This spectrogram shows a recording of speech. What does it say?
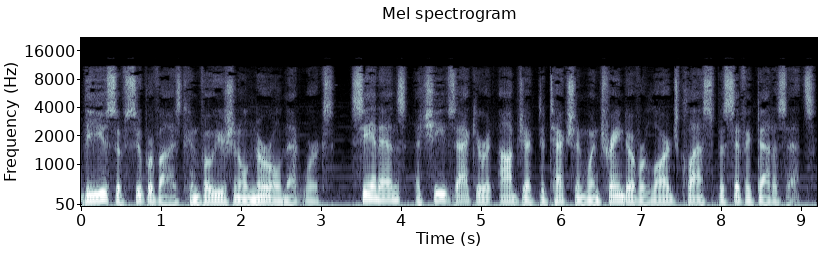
The use of supervised convolutional neural networks, CNNs, achieves accurate object detection when trained over large class specific datasets.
